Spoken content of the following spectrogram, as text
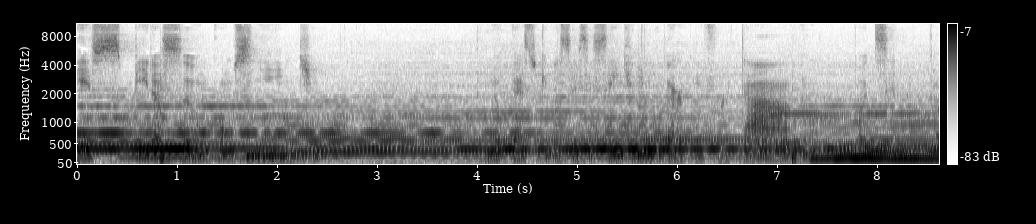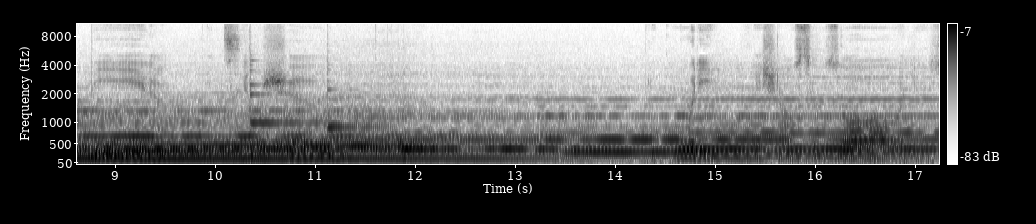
respiração consciente. Então eu peço que você se sente num lugar confortável, pode ser numa cadeira, pode ser no chão. Procure fechar os seus olhos.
